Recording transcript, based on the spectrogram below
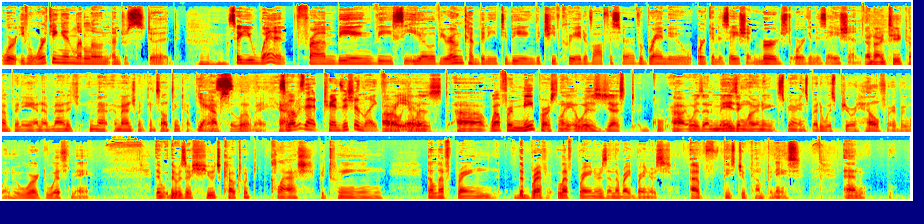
were even working in, let alone understood. Mm-hmm. So you went from being the CEO of your own company to being the chief creative officer of a brand new organization, merged organization. An IT company and a, manage, ma- a management consulting company. Yes. Absolutely. Yeah. So what was that transition like for oh, you? It was, uh, well, for me personally, it was just, uh, it was an amazing learning experience, but it was pure hell for everyone who worked with me. There, there was a huge cultural clash between the left brain, the left brainers and the right brainers of these two companies, and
